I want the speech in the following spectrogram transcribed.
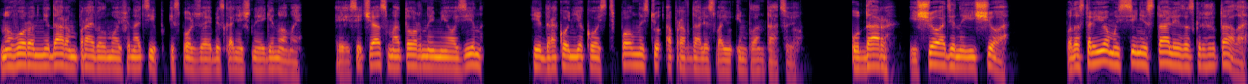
но ворон недаром правил мой фенотип, используя бесконечные геномы. И сейчас моторный миозин и драконья кость полностью оправдали свою имплантацию. Удар, еще один и еще. Под острием из синей стали заскрежетало.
